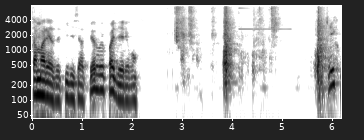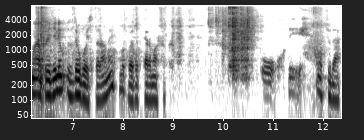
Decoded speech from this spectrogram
Саморезы 51 по дереву. Их мы определим с другой стороны, вот в этот кармашек. Ух ты, вот сюда.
